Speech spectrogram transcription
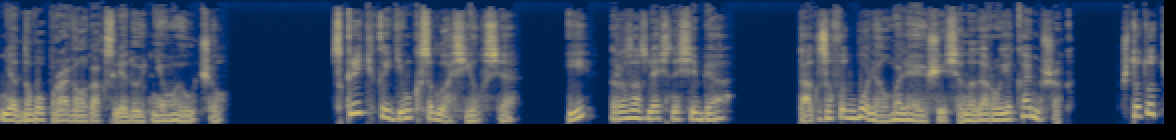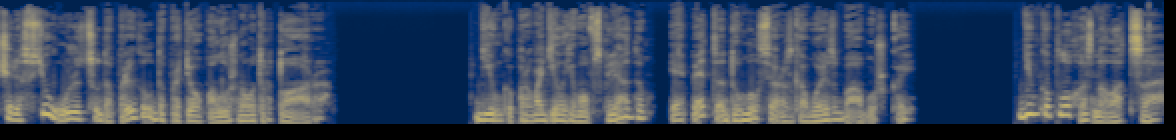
ни одного правила как следует не выучил. С критикой Димка согласился и, разозлясь на себя, так зафутболил валяющийся на дороге камешек, что тот через всю улицу допрыгал до противоположного тротуара. Димка проводил его взглядом и опять задумался о разговоре с бабушкой. Димка плохо знал отца,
